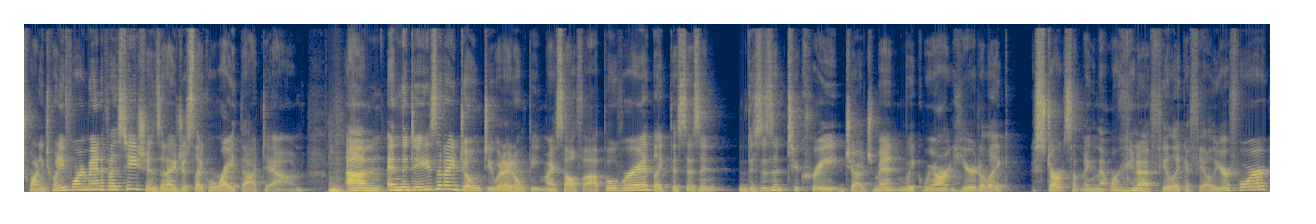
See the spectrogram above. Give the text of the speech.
2024 manifestations and I just like write that down. Um, and the days that I don't do it, I don't beat myself up over it. Like this isn't this isn't to create judgment. Like we aren't here to like start something that we're going to feel like a failure for.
